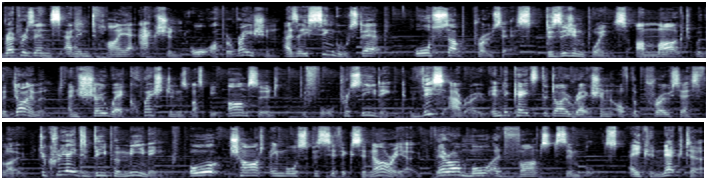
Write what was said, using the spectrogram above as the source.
represents an entire action or operation as a single step or sub-process. Decision points are marked with a diamond and show where questions must be answered before proceeding. This arrow indicates the direction of the process flow. To create deeper meaning or chart a more specific scenario, there are more advanced symbols. A connector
